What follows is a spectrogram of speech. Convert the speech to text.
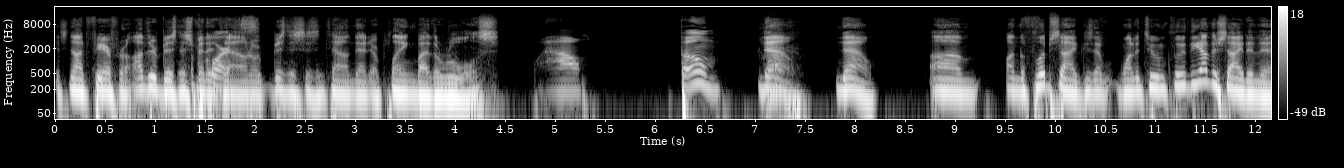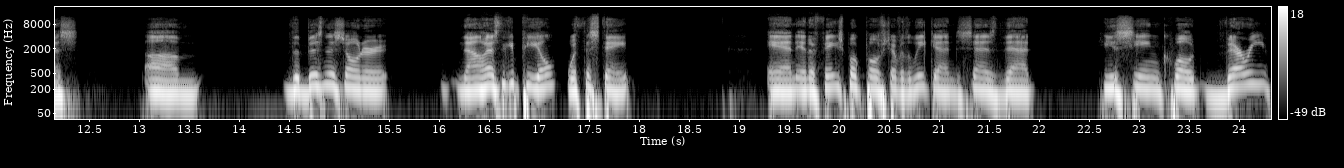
it's not fair for other businessmen in town or businesses in town that are playing by the rules. Wow. Boom. Now, now, um, on the flip side, because I wanted to include the other side in this, um, the business owner now has the appeal with the state, and in a Facebook post over the weekend says that he is seeing quote very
